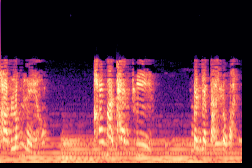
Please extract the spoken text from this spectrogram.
ความล้มเหลว เข้ามาแทนที่บรรยากาศสวรรค์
